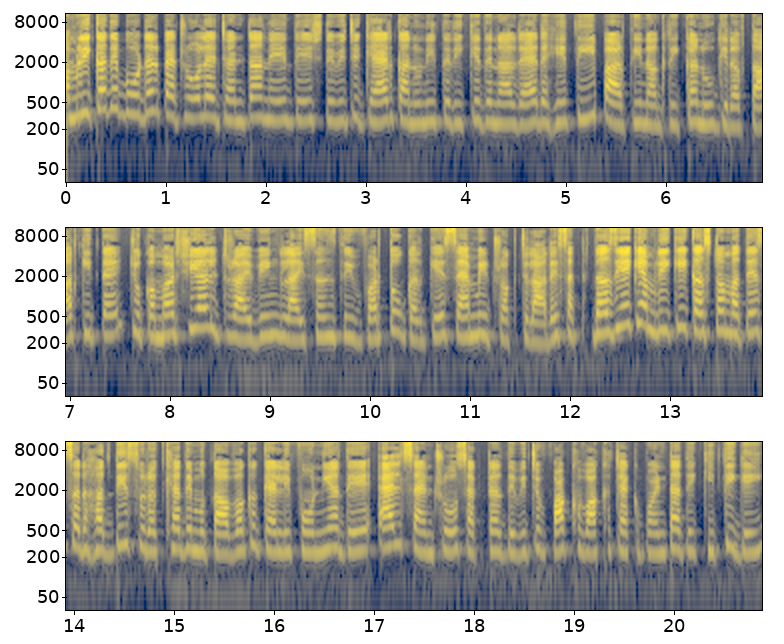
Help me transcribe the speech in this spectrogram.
ਅਮਰੀਕਾ ਦੇ ਬਾਰਡਰ ਪੈਟਰੋਲ ਏਜੰਟਾਂ ਨੇ ਦੇਸ਼ ਦੇ ਵਿੱਚ ਗੈਰ ਕਾਨੂੰਨੀ ਤਰੀਕੇ ਦੇ ਨਾਲ ਰਹਿ ਰਹੇ 30 ਭਾਰਤੀ ਨਾਗਰਿਕਾਂ ਨੂੰ ਗ੍ਰਿਫਤਾਰ ਕੀਤਾ ਹੈ, ਜੋ ਕਮਰਸ਼ੀਅਲ ਡਰਾਈਵਿੰਗ ਲਾਇਸੈਂਸ ਦੀ ਵਰਤੋਂ ਕਰਕੇ ਸੈਮੀ ਟਰੱਕ ਚਲਾ ਰਹੇ ਸਨ। ਦੱਸਦੀਏ ਕਿ ਅਮਰੀਕੀ ਕਸਟਮ ਅਤੇ ਸਰਹੱਦੀ ਸੁਰੱਖਿਆ ਦੇ ਮੁਤਾਬਕ ਕੈਲੀਫੋਰਨੀਆ ਦੇ ਐਲ ਸੈਂਟਰੋ ਸੈਕਟਰ ਦੇ ਵਿੱਚ ਵੱਖ-ਵੱਖ ਚੈੱਕ ਪੁਆਇੰਟਾਂ ਤੇ ਕੀਤੀ ਗਈ।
